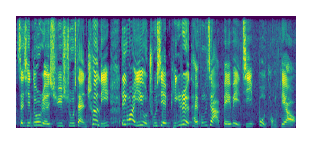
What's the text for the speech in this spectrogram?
三千多人需疏散撤离。另外也有出现平日台风下，北北基不同调。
